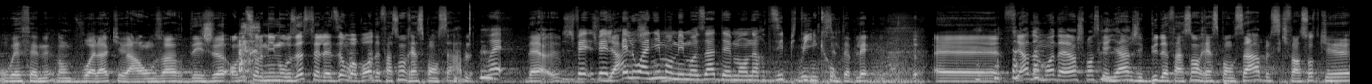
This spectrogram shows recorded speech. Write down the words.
au FME. Donc voilà qu'à 11h déjà, on est sur le mimosa. Cela dit, on va boire de façon responsable. Ouais. Je vais, je vais hier- éloigner mon Mimosa de mon ordi puis des Oui, micros. s'il te plaît. Euh, fier de moi d'ailleurs, je pense que hier j'ai bu de façon responsable, ce qui fait en sorte que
